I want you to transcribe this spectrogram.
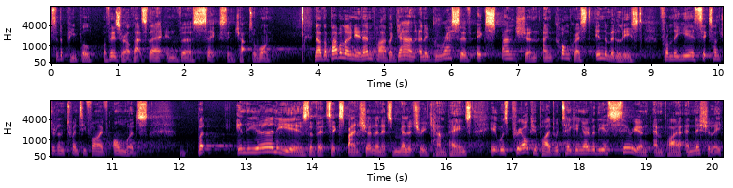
to the people of Israel. That's there in verse 6 in chapter 1. Now, the Babylonian Empire began an aggressive expansion and conquest in the Middle East from the year 625 onwards. But in the early years of its expansion and its military campaigns, it was preoccupied with taking over the Assyrian Empire initially.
